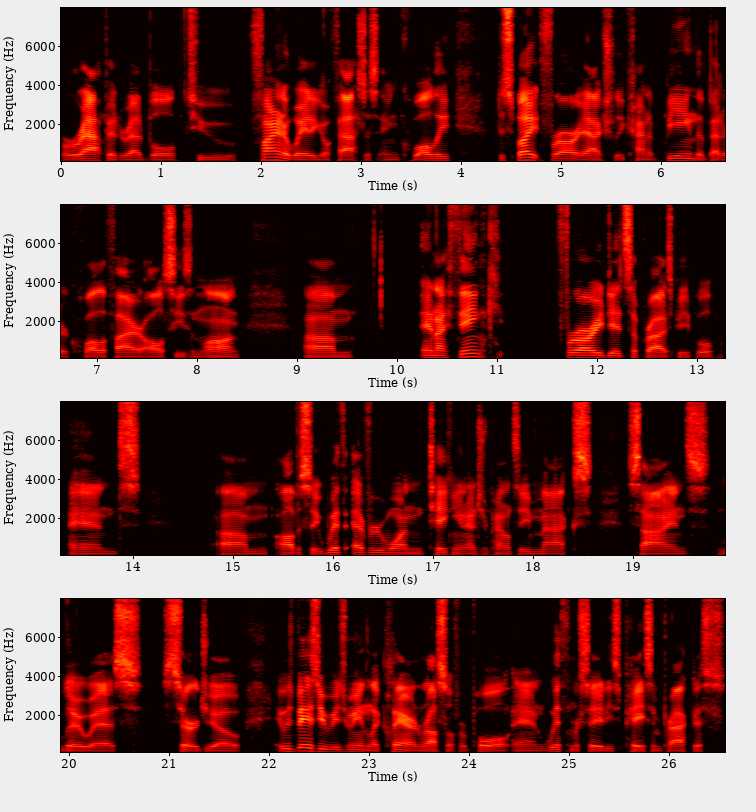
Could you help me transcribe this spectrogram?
rapid Red Bull to find a way to go fastest in quality, despite Ferrari actually kind of being the better qualifier all season long. Um, and I think Ferrari did surprise people, and um, obviously with everyone taking an engine penalty, Max, Sainz, Lewis, Sergio, it was basically between Leclerc and Russell for pole, and with Mercedes' pace in practice,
